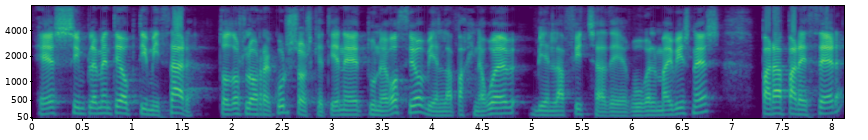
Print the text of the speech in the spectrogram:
es simplemente optimizar todos los recursos que tiene tu negocio, bien la página web, bien la ficha de Google My Business, para aparecer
